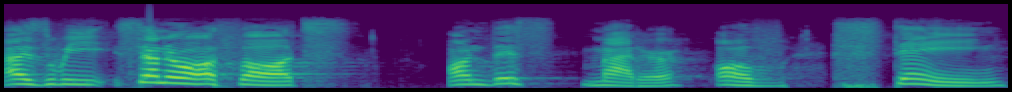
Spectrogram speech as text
as we center our thoughts on this matter of staying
